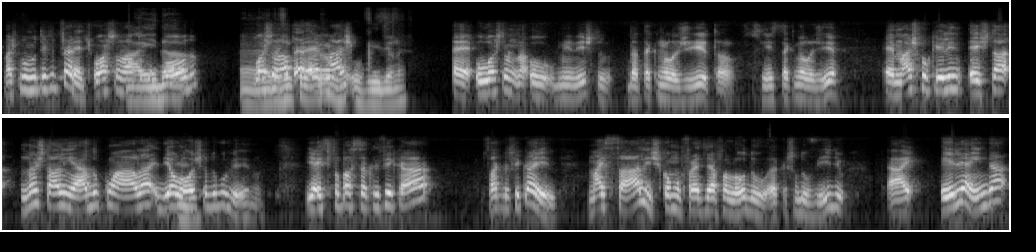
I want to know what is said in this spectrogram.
mas por motivo diferente. O astronauta ainda, concordo, é, o astronauta é mais... O vídeo, né? É, o, astronauta, o ministro da tecnologia e tal, ciência e tecnologia, é mais porque ele está, não está alinhado com a ala ideológica é. do governo. E aí, se for para sacrificar, sacrifica ele. Mas Salles, como o Fred já falou, do, a questão do vídeo, aí, ele ainda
